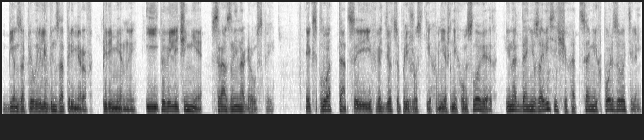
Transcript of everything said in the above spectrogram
бензопил или бензотриммеров, переменный, и по величине, с разной нагрузкой. Эксплуатация их ведется при жестких внешних условиях, иногда не зависящих от самих пользователей.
